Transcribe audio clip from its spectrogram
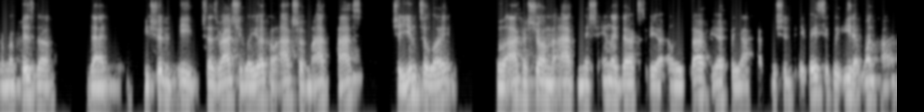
from Rav Chisda that he shouldn't eat. Says Rashi, Lo Yochel Achshav Ma'at Pas, Sheyim Tzaloi, we should basically eat at one time,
